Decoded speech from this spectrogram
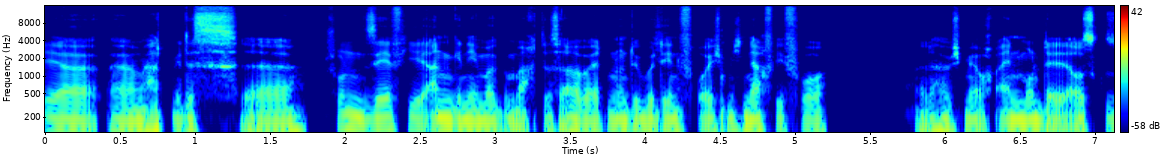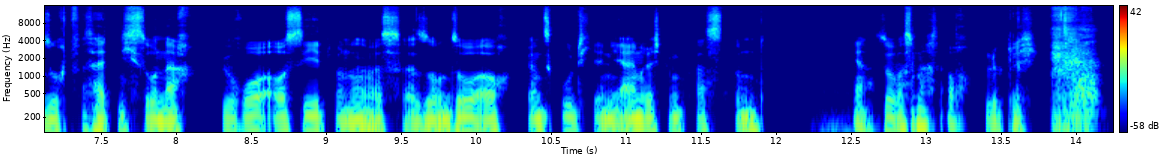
der äh, hat mir das äh, schon sehr viel angenehmer gemacht, das Arbeiten und über den freue ich mich nach wie vor. Da habe ich mir auch ein Modell ausgesucht, was halt nicht so nach Büro aussieht, sondern was so und so auch ganz gut hier in die Einrichtung passt und ja, sowas macht auch glücklich.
